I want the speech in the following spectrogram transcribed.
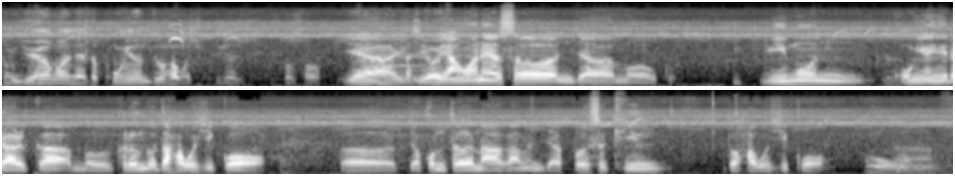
그럼 요양원에서 공연도 하고 싶으셔서? 예 요양원에서 이제 뭐 위문 공연이랄까 뭐 그런 것도 하고 싶고 어 조금 더 나아가면 이제 버스킹도 하고 싶고. 오. 물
